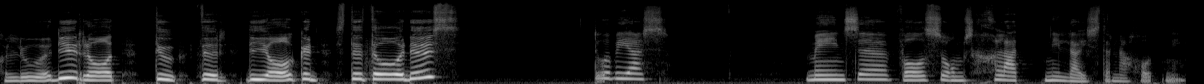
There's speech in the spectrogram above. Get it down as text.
Glo die raad toe vir die haken Stefanus. Tobias Mense wil soms glad nie luister na God nie.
